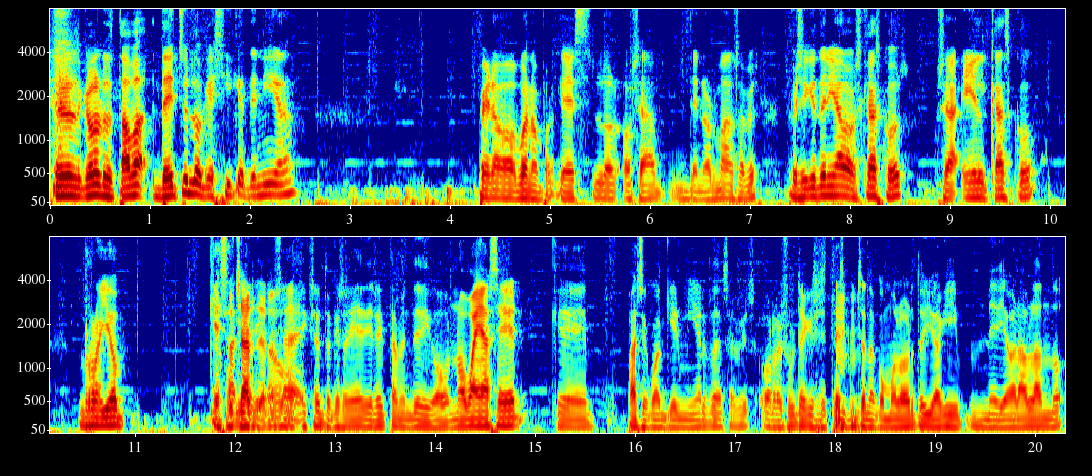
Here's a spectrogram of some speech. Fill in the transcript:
Pero claro, estaba. De hecho, es lo que sí que tenía. Pero bueno, porque es. Lo, o sea, de normal, ¿sabes? Pero sí que tenía los cascos. O sea, el casco. Rollo. Que salía. O ¿no? sea, exacto, que salía directamente. Digo, no vaya a ser que pase cualquier mierda, ¿sabes? O resulte que se esté Ujú. escuchando como el orto y yo aquí media hora hablando.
